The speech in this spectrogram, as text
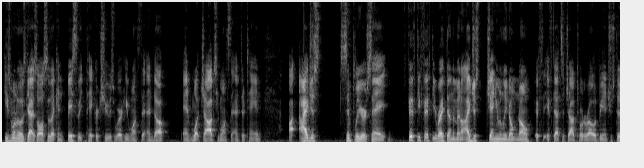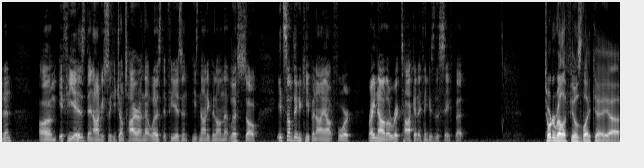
He's one of those guys also that can basically pick or choose where he wants to end up and what jobs he wants to entertain. I, I just simply are saying 50-50 right down the middle. I just genuinely don't know if if that's a job Tortorella would be interested in. Um, if he is, then obviously he jumps higher on that list. If he isn't, he's not even on that list. So it's something to keep an eye out for. Right now, though, Rick Tocchet I think is the safe bet. Tortorella feels like a uh,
